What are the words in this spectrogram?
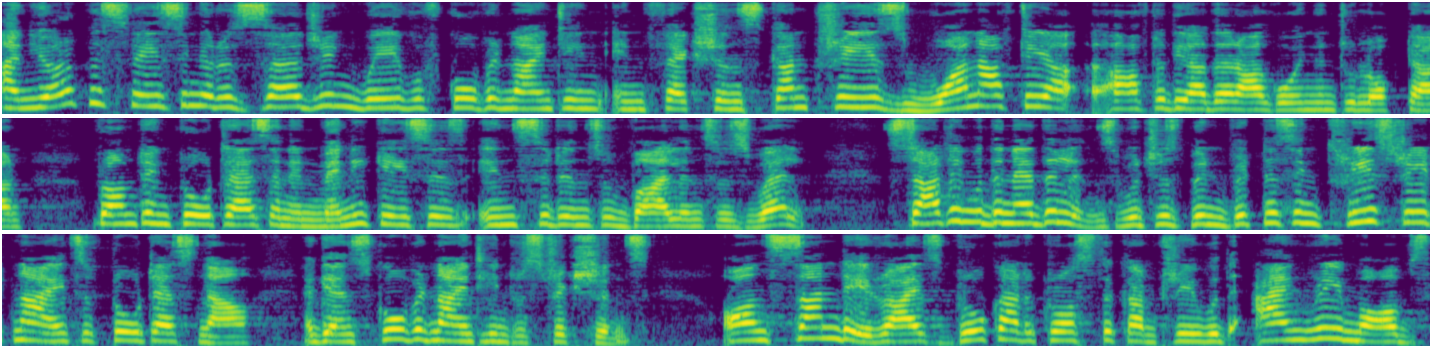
And Europe is facing a resurging wave of COVID-19 infections. Countries, one after, after the other, are going into lockdown, prompting protests and in many cases, incidents of violence as well. Starting with the Netherlands, which has been witnessing three straight nights of protests now against COVID-19 restrictions. On Sunday, riots broke out across the country with angry mobs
